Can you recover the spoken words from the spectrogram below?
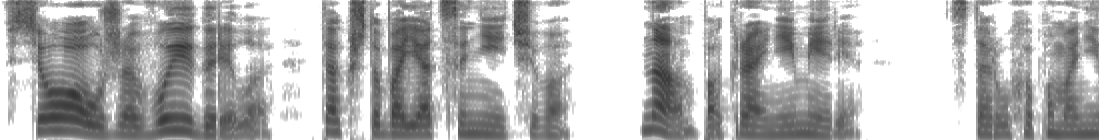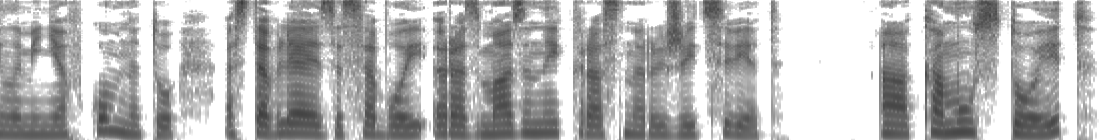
«Все уже выгорело, так что бояться нечего. Нам, по крайней мере. Старуха поманила меня в комнату, оставляя за собой размазанный красно-рыжий цвет. «А кому стоит?»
